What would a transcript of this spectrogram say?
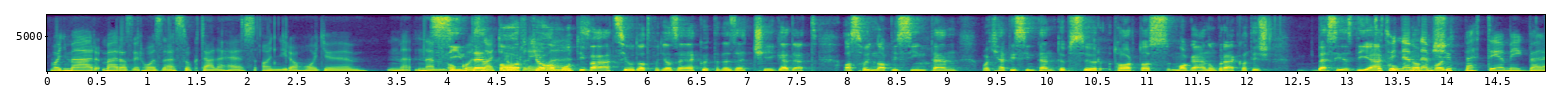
vagy már, már azért hozzászoktál ehhez annyira, hogy ö, ne, nem okoz Szinten nagy tartja problémát? a motivációdat, vagy az elkötelezettségedet? Az, hogy napi szinten, vagy heti szinten többször tartasz magánórákat, és beszélsz Tehát, diákoknak, hogy nem, nem vagy... süppettél még bele,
